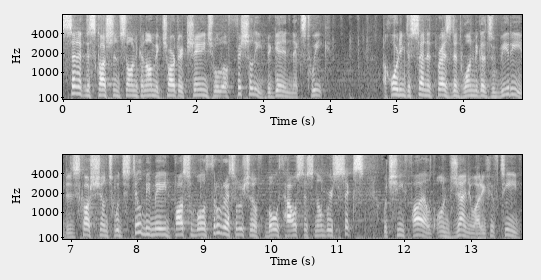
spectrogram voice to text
Senate discussions on economic charter change will officially begin next week. According to Senate President Juan Miguel Zubiri, the discussions would still be made possible through resolution of both houses number 6, which he filed on January 15.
